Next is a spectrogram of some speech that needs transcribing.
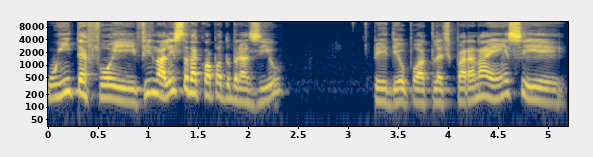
o Inter foi finalista da Copa do Brasil, perdeu para o Atlético Paranaense e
